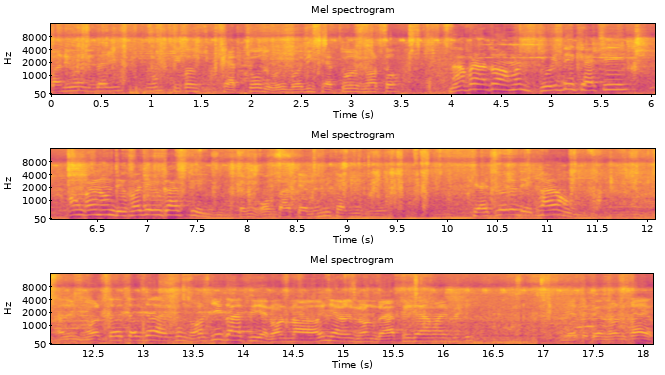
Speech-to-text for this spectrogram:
બન્યું હોય લીધાજી કોઈ ખેંચતો જ હોય બધી ખેંચતો જ નહોતો ના પણ આ તો આમાં જોઈ દે ખેંચી. આમ કાંઈ આમ દેખવા જેવી ઘાસ થઈ ગઈ તમે ઓમ તા ક્યારે નહીં ખેંચી ખેંચ્યો તો દેખાય આમ. અરે નોટ તો તમને તો નોટ જે ગાય થઈ જાય નોટ ના હોય ને નોટ ગાય થઈ જાય અમારી બેટી એ તો બે નોટ ગાય.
